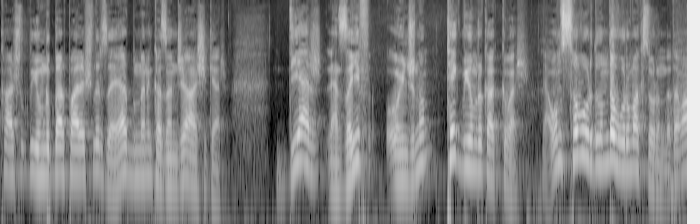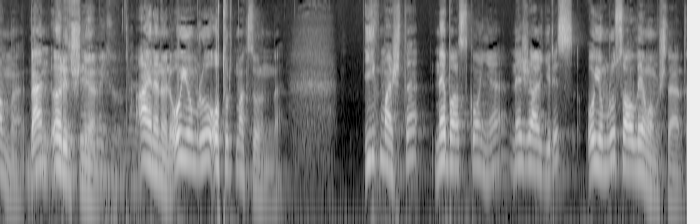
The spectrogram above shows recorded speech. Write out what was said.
karşılıklı yumruklar paylaşılırsa eğer bunların kazanacağı aşikar. Diğer yani zayıf oyuncunun tek bir yumruk hakkı var. Yani onu savurduğunda vurmak zorunda tamam mı? Ben öyle düşünüyorum. Aynen öyle. O yumruğu oturtmak zorunda. İlk maçta ne Baskonya ne Jalgiris o yumruğu sallayamamışlardı.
